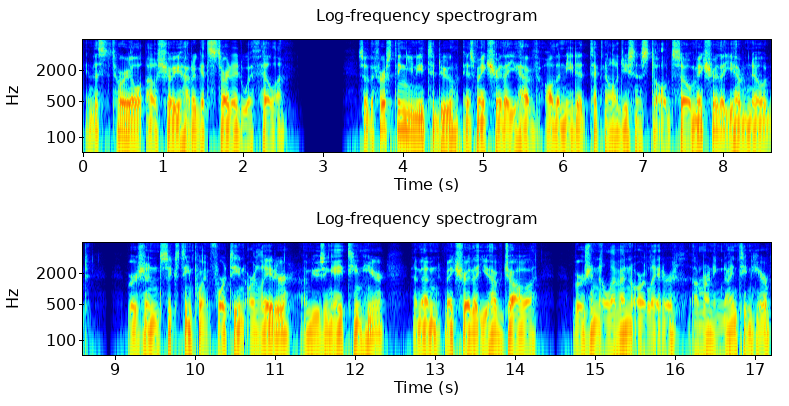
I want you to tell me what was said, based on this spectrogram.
in this tutorial I'll show you how to get started with Hilla. So the first thing you need to do is make sure that you have all the needed technologies installed. So make sure that you have Node version 16.14 or later. I'm using 18 here. And then make sure that you have Java version 11 or later. I'm running 19 here.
